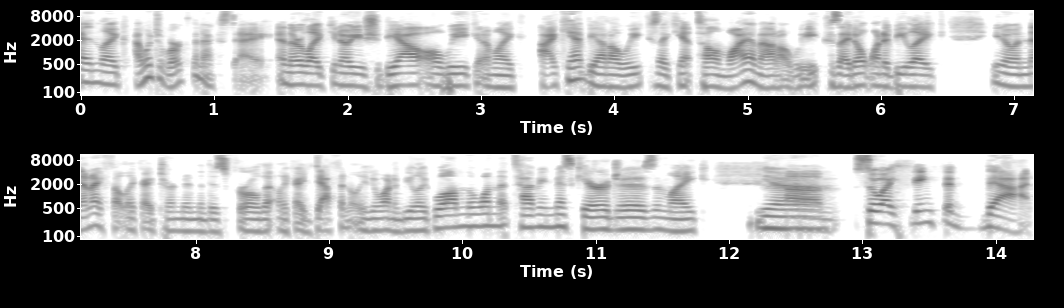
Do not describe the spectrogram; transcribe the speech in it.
and like, I went to work the next day and they're like, you know, you should be out all week. And I'm like, I can't be out all week because I can't tell them why I'm out all week because I don't want to be like, you know, and then I felt like I turned into this girl that like, I definitely didn't want to be like, well, I'm the one that's having miscarriages and like, yeah. Um, so I think that that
